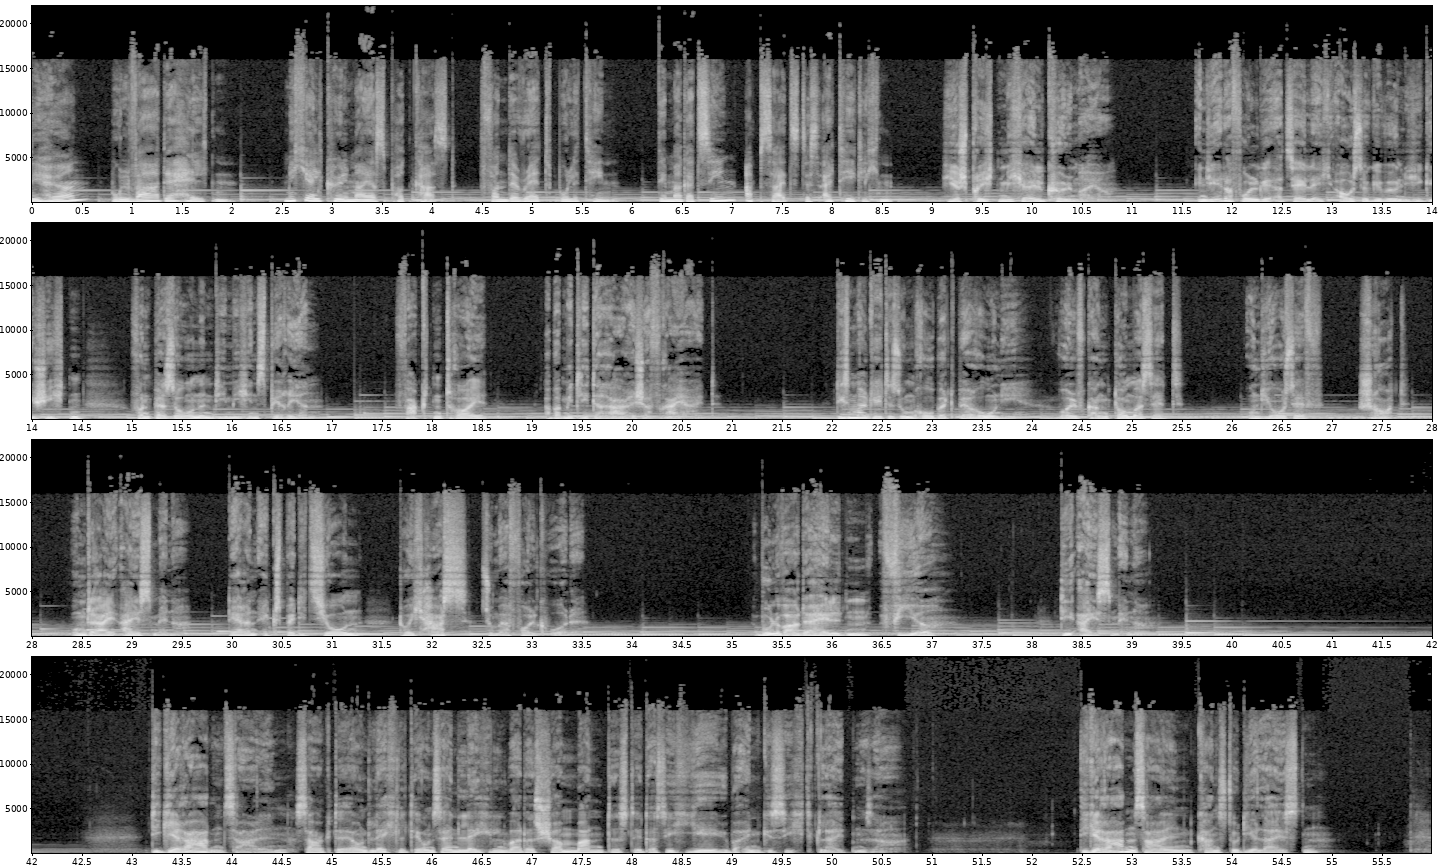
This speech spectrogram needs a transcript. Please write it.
Sie hören Boulevard der Helden, Michael Köhlmeiers Podcast von The Red Bulletin, dem Magazin Abseits des Alltäglichen. Hier spricht Michael Köhlmeier. In jeder Folge erzähle ich außergewöhnliche Geschichten von Personen, die mich inspirieren. Faktentreu, aber mit literarischer Freiheit. Diesmal geht es um Robert Peroni, Wolfgang Thomaset und Josef Schrott. Um drei Eismänner, deren Expedition durch Hass zum Erfolg wurde. Boulevard der Helden 4 Die Eismänner Die geraden Zahlen, sagte er und lächelte, und sein Lächeln war das charmanteste, das ich je über ein Gesicht gleiten sah. Die geraden Zahlen kannst du dir leisten,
